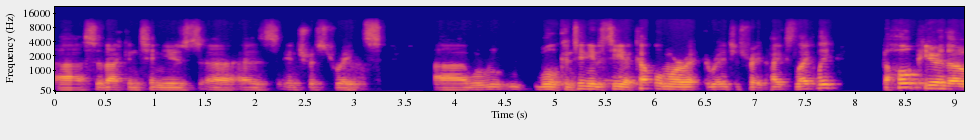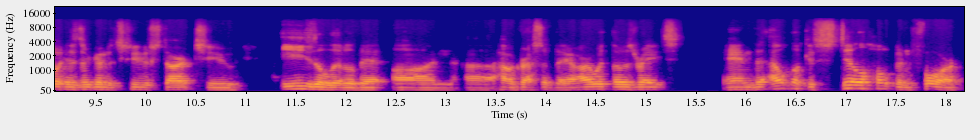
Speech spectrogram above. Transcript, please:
Uh, so that continues uh, as interest rates uh, we'll, we'll continue to see a couple more interest rate hikes likely. The hope here, though, is they're going to start to ease a little bit on uh, how aggressive they are with those rates. And the outlook is still hoping for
